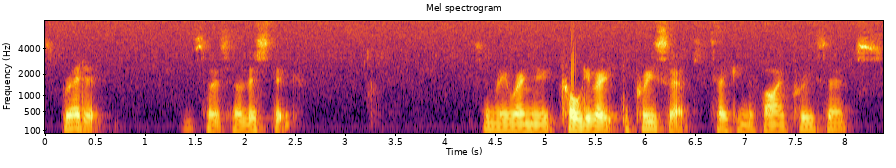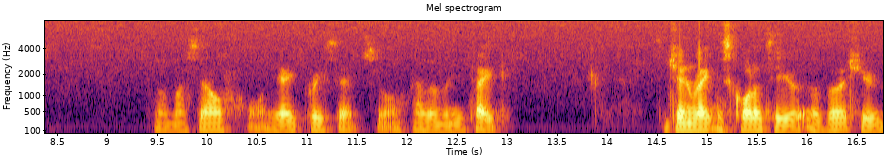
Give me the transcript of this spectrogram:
spread it so it's holistic. Similarly, when you cultivate the precepts, taking the five precepts from myself, or the eight precepts, or however many you take, to generate this quality of, virtue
